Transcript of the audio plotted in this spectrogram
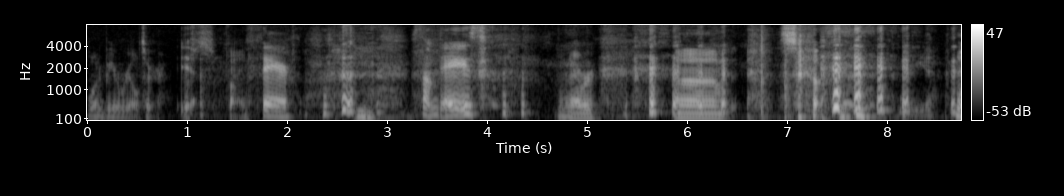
want to be a realtor. which Yeah. fine. Fair. Some days. Whatever. um, so.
